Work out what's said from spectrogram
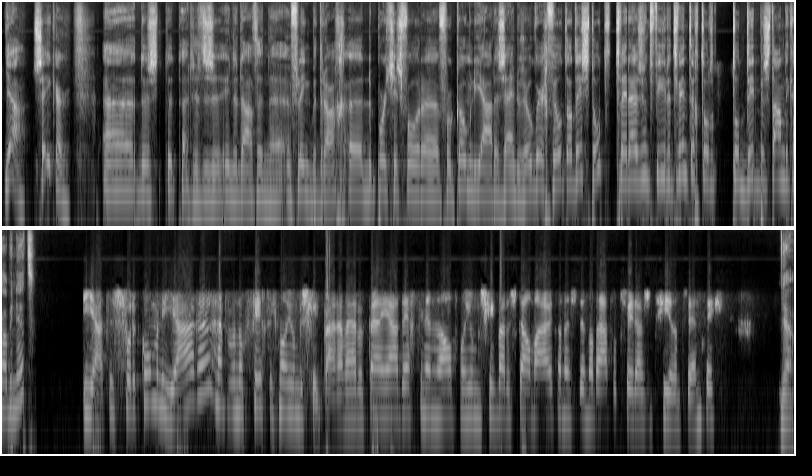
Ja, zeker. Eh, dus d- d- dit is eh, inderdaad een, eh, een flink bedrag. Eh, de potjes voor, eh, voor komende jaren zijn dus ook weer gevuld. Dat is tot 2024, tot, tot dit bestaande kabinet? Ja, het is voor de komende jaren hebben we nog 40 miljoen beschikbaar. En we hebben per jaar 13,5 miljoen beschikbaar. Dus stel maar uit, dan is het inderdaad tot 2024. Ja,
